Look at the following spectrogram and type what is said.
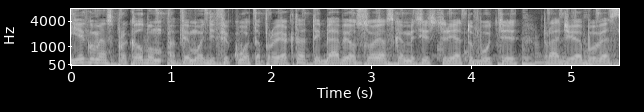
jeigu mes prakalbam apie modifikuotą projektą, tai be abejo sojas skambesys turėtų būti pradžioje buvęs,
